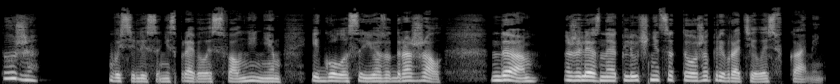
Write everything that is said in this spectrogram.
тоже?» Василиса не справилась с волнением, и голос ее задрожал. «Да, железная ключница тоже превратилась в камень»,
